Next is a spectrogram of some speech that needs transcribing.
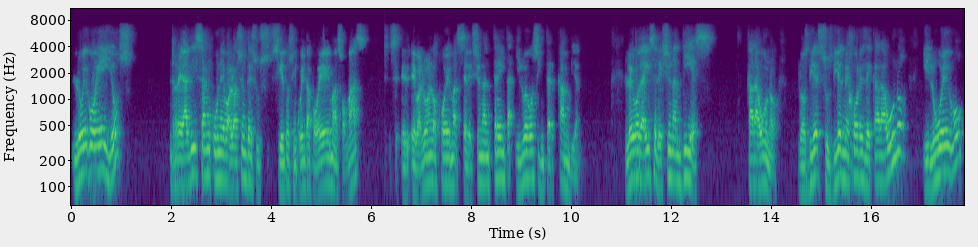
Luego ellos realizan una evaluación de sus 150 poemas o más, evalúan los poemas, seleccionan 30 y luego se intercambian Luego de ahí seleccionan 10 cada uno, los 10, sus 10 mejores de cada uno, y luego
